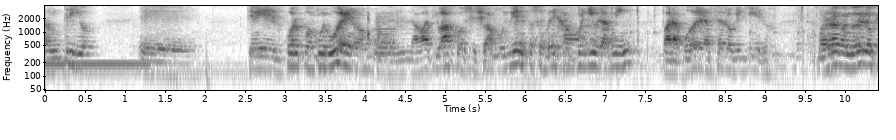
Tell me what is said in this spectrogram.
Para un trío. Eh, tiene, el cuerpo es muy bueno, el la bate y bajo se llevan muy bien, entonces me deja muy libre a mí para poder hacer lo que quiero. Bueno, ahora cuando dé el ok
